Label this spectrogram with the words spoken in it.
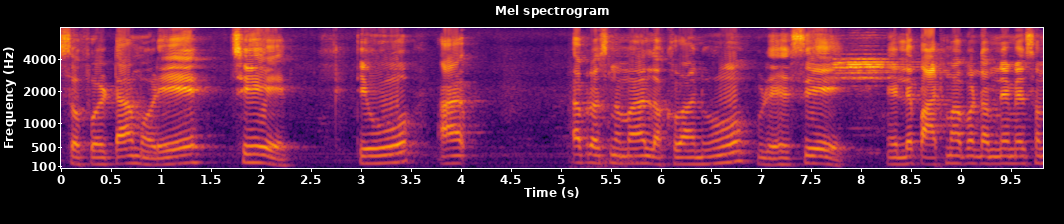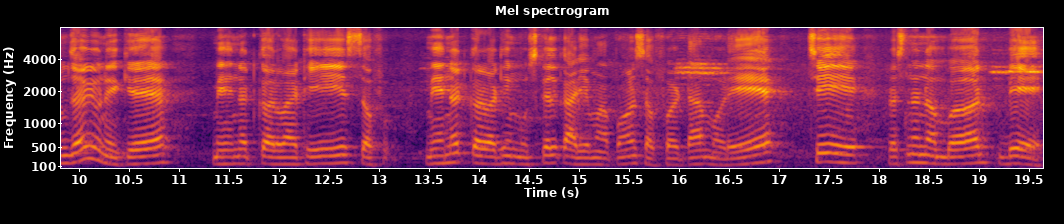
સફળતા મળે છે. તેઓ આ આ પ્રશ્નમાં લખવાનું રહેશે. એટલે પાઠમાં પણ તમને મેં સમજાવ્યું ને કે મહેનત કરવાથી સફ, મહેનત કરવાથી મુશ્કેલ કાર્યમાં પણ સફળતા મળે છે. પ્રશ્ન નંબર બે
